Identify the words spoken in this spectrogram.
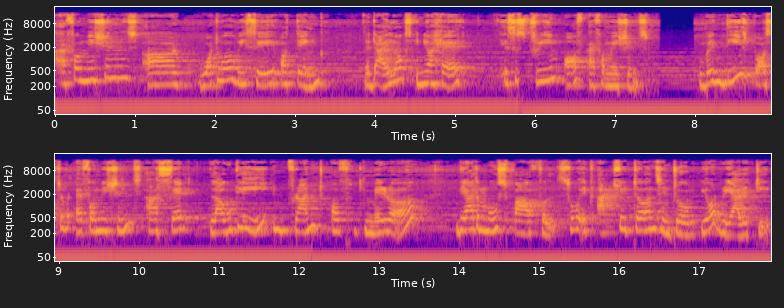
Affirmations are whatever we say or think, the dialogues in your head is a stream of affirmations. When these positive affirmations are said loudly in front of the mirror, they are the most powerful. So it actually turns into your reality.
